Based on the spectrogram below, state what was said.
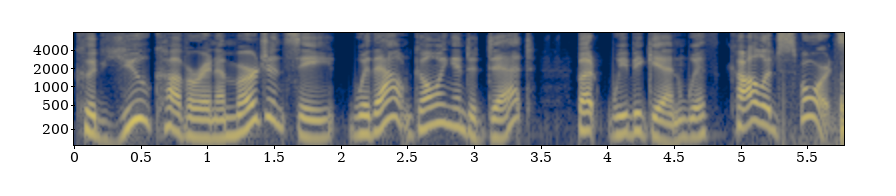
Could you cover an emergency without going into debt? But we begin with college sports.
